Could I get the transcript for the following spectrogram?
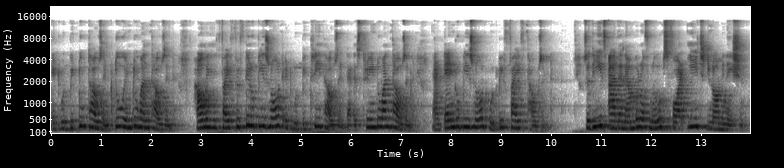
It would be 2000. 2 into 1000. How many 550 rupees note? It would be 3000. That is 3 into 1000. And 10 rupees note would be 5000. So these are the number of notes for each denomination.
